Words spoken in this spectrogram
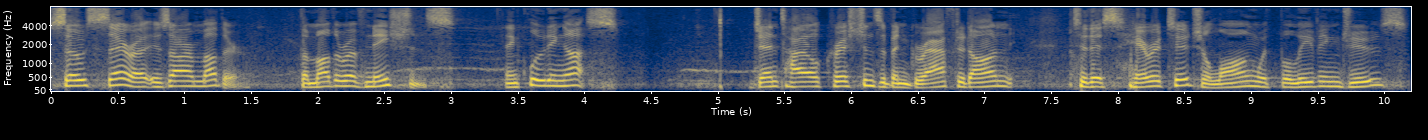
so Sarah is our mother, the mother of nations, including us. Gentile Christians have been grafted on to this heritage along with believing Jews.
